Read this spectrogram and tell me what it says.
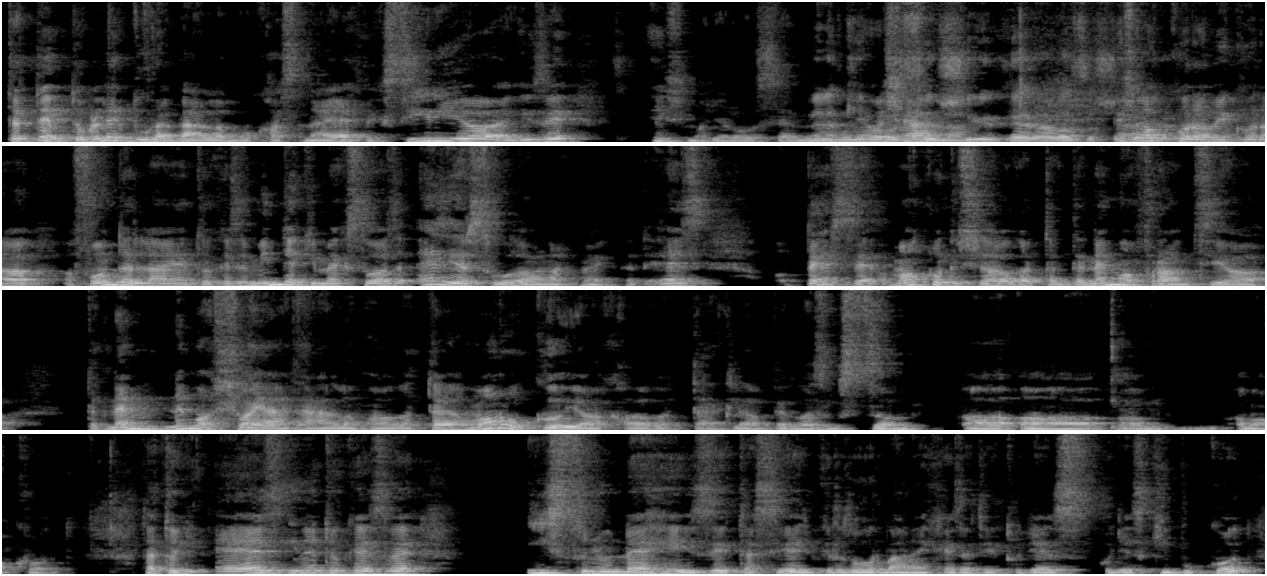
tehát nem tudom, a legdurább államok használják, meg Szíria, meg izé, és Magyarország, meg uniós állam. És akkor, amikor a, a von der Leyen-től kezdve mindenki megszólal, ezért szólalnak meg. Tehát ez persze a Macron is hallgattak, de nem a francia, tehát nem, nem a saját állam hallgatta le, a marokkóiak hallgatták le a Pegasuszon a, a, a, a Macron-t. Tehát, hogy ez innentől kezdve iszonyú nehézé teszi egyébként az Orbánék helyzetét, hogy ez, hogy ez kibukott.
